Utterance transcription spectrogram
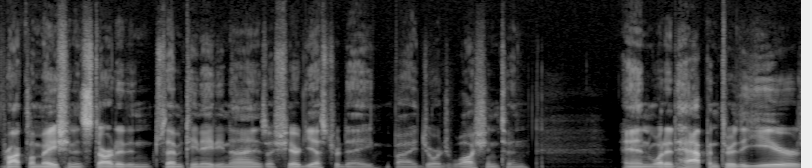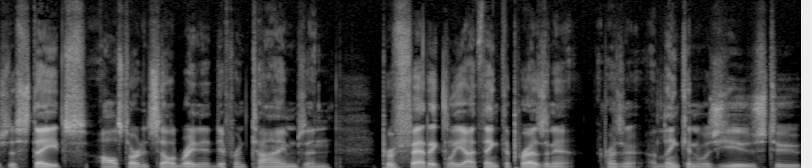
proclamation had started in 1789, as I shared yesterday, by George Washington. And what had happened through the years, the states all started celebrating at different times. And prophetically, I think the president, President Lincoln, was used to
